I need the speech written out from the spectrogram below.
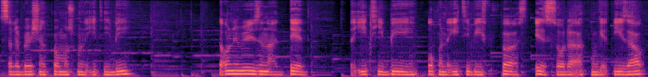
celebration promos from the ETB. The only reason I did the ETB, open the ETB first is so that I can get these out.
